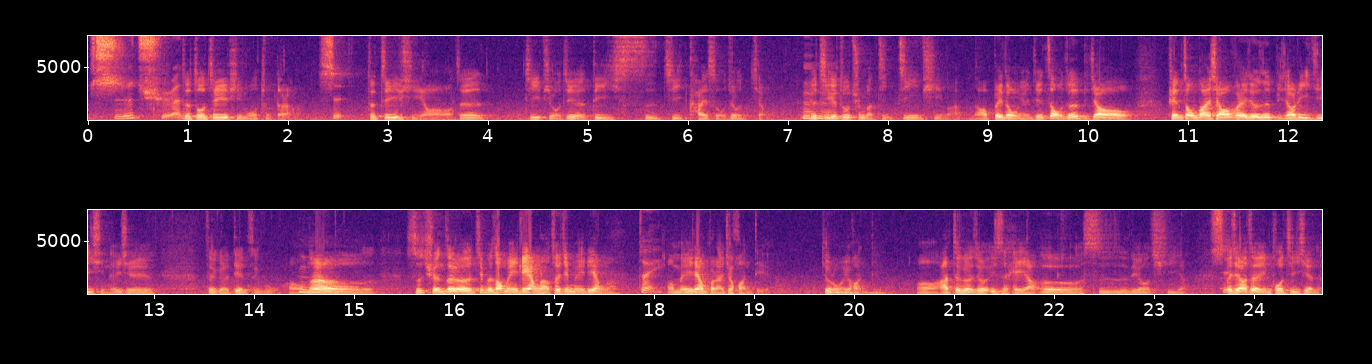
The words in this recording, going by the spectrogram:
十全，这做记忆体模组的啦。是。这记忆体哦，这记忆体我记得第四季开始我就有讲，有几个族群嘛，记记忆体嘛，然后被动元件这种就是比较偏终端消费，就是比较利基型的一些这个电子股哦，嗯、那十全这个基本上没量啊，最近没量啊，对，哦，没量本来就缓跌，就容易缓跌、嗯、哦，啊，这个就一直黑啊，二四六七啊，而且它这已经破季线了，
